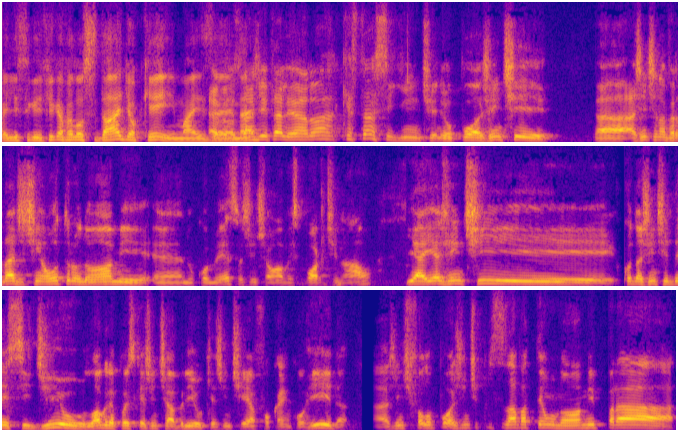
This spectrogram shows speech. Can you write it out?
Ele significa velocidade, ok, mas é, é velocidade né? italiana. A questão é a seguinte, Enio, pô, a gente, a, a gente na verdade tinha outro nome é, no começo, a gente chamava Sport Now. E aí a gente, quando a gente decidiu, logo depois que a gente abriu que a gente ia focar em corrida, a gente falou, pô, a gente precisava ter um nome para,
